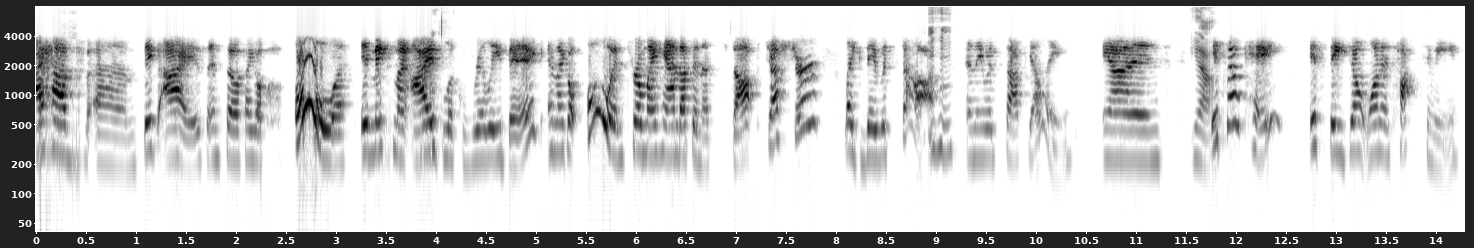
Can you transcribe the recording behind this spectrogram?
I have um, big eyes, and so if I go, oh, it makes my eyes look really big, and I go, oh, and throw my hand up in a stop gesture, like they would stop mm-hmm. and they would stop yelling. And yeah. it's okay if they don't want to talk to me.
